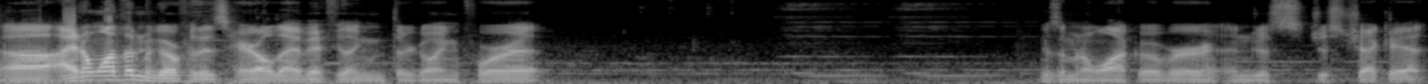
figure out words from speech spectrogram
Uh, I don't want them to go for this Herald. I have a feeling that they're going for it. Because I'm going to walk over and just, just check it.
